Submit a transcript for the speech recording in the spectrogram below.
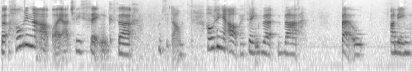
But holding that up, I actually think that, sit down. Holding it up, I think that that belt, I mean,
